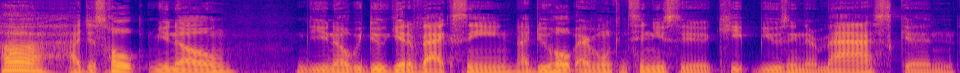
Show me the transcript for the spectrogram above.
uh, I just hope you know, you know, we do get a vaccine. I do hope everyone continues to keep using their mask and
